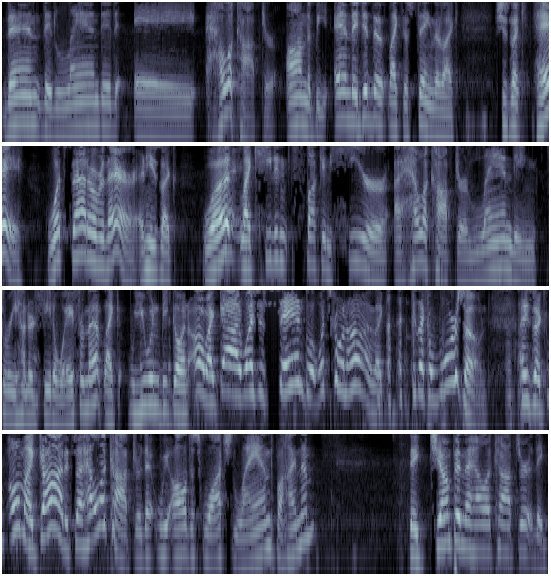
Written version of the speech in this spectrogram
Then they landed a helicopter on the beach, and they did the like this thing. They're like, "She's like, hey, what's that over there?" And he's like, What? Right. Like he didn't fucking hear a helicopter landing 300 feet away from them? Like you wouldn't be going, oh my God, why is this sand blow? What's going on? Like, it'd be like a war zone. And he's like, oh my God, it's a helicopter that we all just watched land behind them. They jump in the helicopter, they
